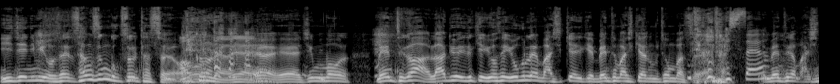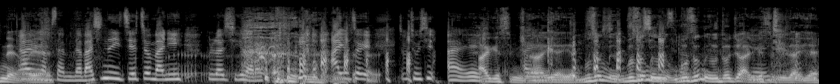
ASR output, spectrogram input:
이재님이 요새 상승 곡선을 탔어요. 아, 그러네요. 예. 예, 예. 지금 뭐 멘트가 라디오에 이렇게 요새 요 근래 맛있게 이렇게 멘트 맛있게 하는 분 처음 봤어요. 맛있어요? 멘트가 맛있네요. 아유, 예. 감사합니다. 맛있는 이제 좀 많이 불러주시기 바랍니다. 아유, 저기, 좀 조심, 아, 예. 알겠습니다. 아유, 예, 예. 무슨, 무슨. 무슨 의도죠? 알겠습니다. 예.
